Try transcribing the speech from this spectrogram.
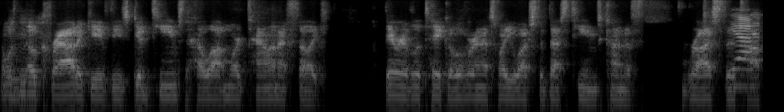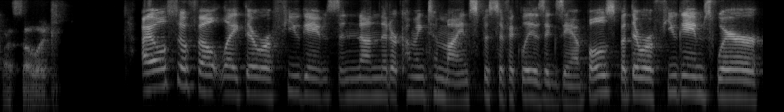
And with mm-hmm. no crowd, it gave these good teams that had a lot more talent. I felt like they were able to take over, and that's why you watch the best teams kind of rise to the yeah. top. I felt like. I also felt like there were a few games, and none that are coming to mind specifically as examples, but there were a few games where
